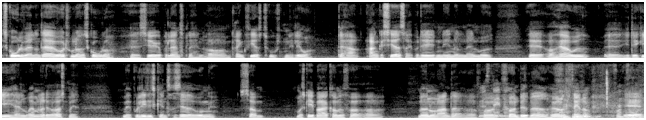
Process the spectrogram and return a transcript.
Skolevalget, der er 800 skoler øh, cirka på landsplan, og omkring 80.000 elever, der har engageret sig på det i den ene eller den anden måde. Øh, og herude øh, i DGI-hallen remler det også med, med politisk interesserede unge, som måske bare er kommet for at møde nogle andre og få, få en bid mad og høre noget stand-up. øh,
